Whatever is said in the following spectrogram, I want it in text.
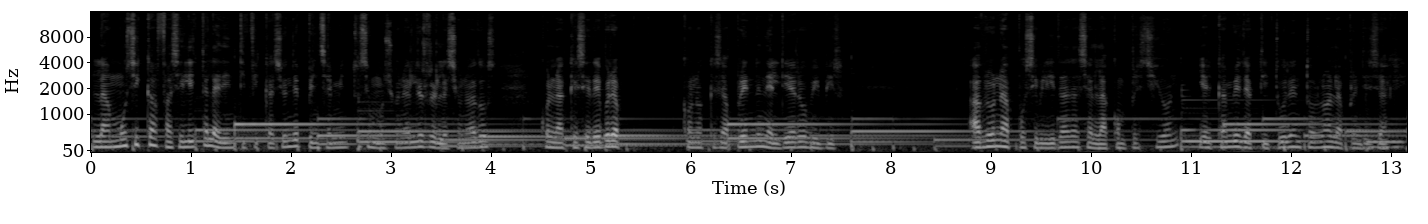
La música facilita la identificación de pensamientos emocionales relacionados con, la que se debe, con lo que se aprende en el diario vivir. Abre una posibilidad hacia la comprensión y el cambio de actitud en torno al aprendizaje.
